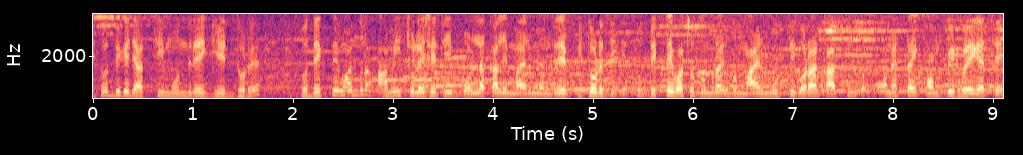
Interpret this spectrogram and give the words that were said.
ভিতর দিকে যাচ্ছি মন্দিরের গেট ধরে। তো দেখতে বন্ধুরা, আমি চলে এসেছি বল্লা কালী মায়ের মন্দিরের ভিতরের দিকে। তো দেখতেই পাচ্ছ তোমরা একদম মায়ের মূর্তি করার কাজ কিন্তু অনেকটাই কমপ্লিট হয়ে গেছে।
